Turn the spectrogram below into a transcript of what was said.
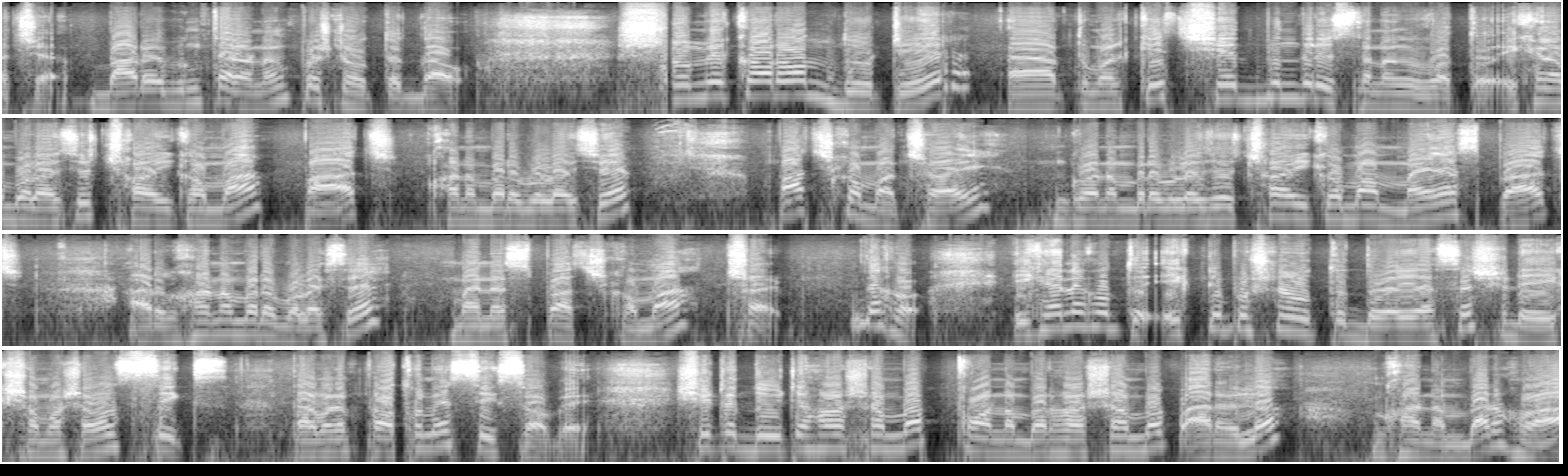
আচ্ছা বারো এবং তেরো নং প্রশ্ন উত্তর দাও। সমীকরণ দুটির তোমার কি ছেদ বিন্দুর স্থানাঙ্ক কত এখানে বলা হয়েছে ছয় কমা পাঁচ খ নম্বরে বলা হয়েছে পাঁচ কমা ছয় গ নম্বরে বলা হয়েছে ছয় কমা মাইনাস পাঁচ, আর ঘ নম্বরে বলা হয়েছে মাইনাস পাঁচ কমা ছয়। দেখো, এখানে কিন্তু একটি প্রশ্নের উত্তর দেওয়াই আছে, সেটা এক সমান সমান সিক্স তার মানে প্রথমে সিক্স হবে। সেটা দুইটা হওয়া সম্ভব, ক নম্বর হওয়া সম্ভব, আর হলো ঘ নম্বর হওয়া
